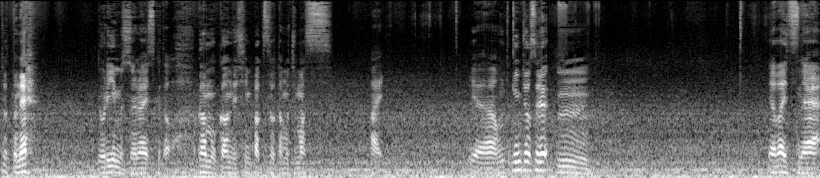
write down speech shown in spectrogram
ちょっとねドリームスじゃないですけどガム噛んで心拍数を保ちます。はい。いやーほんと緊張する。うん。やばいっすね。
